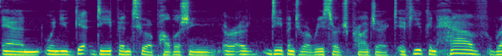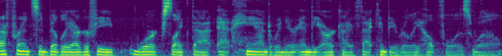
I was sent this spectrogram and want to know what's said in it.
And when you get deep into a publishing or deep into a research project, if you can have reference and bibliography works like that at hand when you're in the archive, that can be really helpful as well.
